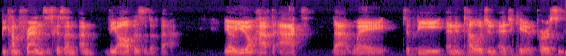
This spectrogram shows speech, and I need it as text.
become friends is because I'm I'm the opposite of that. You know, you don't have to act that way to be an intelligent, educated person.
